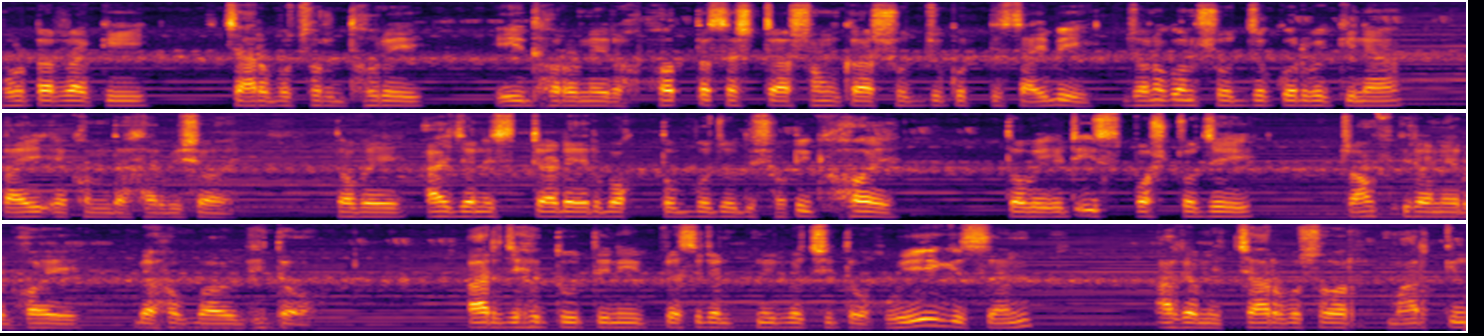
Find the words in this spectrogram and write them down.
ভোটাররা কি চার বছর ধরে এই ধরনের হত্যা চেষ্টা আশঙ্কা সহ্য করতে চাইবে? জনগণ সহ্য করবে কিনা, তাই এখন দেখার বিষয়। তবে আইজান স্ট্যাডের বক্তব্য যদি সঠিক হয়, তবে এটি স্পষ্ট যে ট্রাম্প ইরানের ভয়ে ব্যাপকভাবে ভীত। আর যেহেতু তিনি প্রেসিডেন্ট নির্বাচিত হয়েই গেছেন আগামী চার বছর মার্কিন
